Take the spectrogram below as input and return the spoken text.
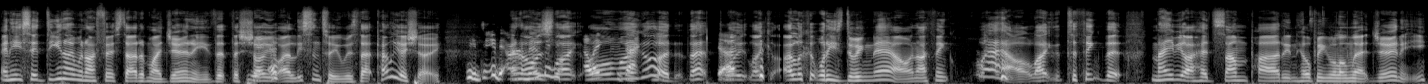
and he said, "Do you know when I first started my journey that the show Yes. I listened to was that paleo show?" He did. I and I was like, "Oh my god, that Yeah. bloke!" Like, I look at what he's doing now, and I think, "Wow!" Like to think that maybe I had some part in helping along that journey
